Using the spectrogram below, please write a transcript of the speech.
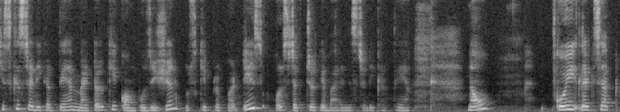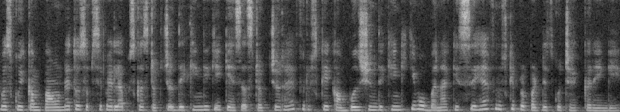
किसकी स्टडी करते हैं मैटर की कॉम्पोजिशन उसकी प्रॉपर्टीज़ और स्ट्रक्चर के बारे में स्टडी करते हैं नाउ कोई लेट से आपके पास कोई कंपाउंड है तो सबसे पहले आप उसका स्ट्रक्चर देखेंगे कि कैसा स्ट्रक्चर है, फिर उसके कंपोजिशन देखेंगे कि वो बना किससे है, फिर उसकी प्रॉपर्टीज़ को चेक करेंगे,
